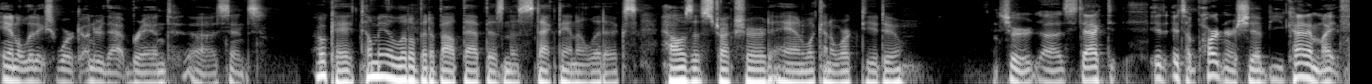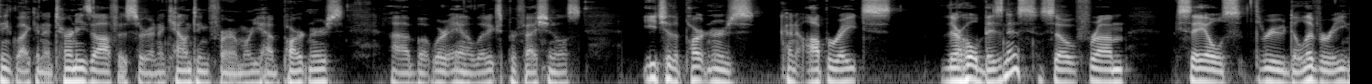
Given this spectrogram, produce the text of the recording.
analytics work under that brand uh, since. Okay, tell me a little bit about that business, Stacked Analytics. How is it structured, and what kind of work do you do? Sure. Uh, Stacked, it, it's a partnership. You kind of might think like an attorney's office or an accounting firm where you have partners, uh, but we're analytics professionals. Each of the partners kind of operates their whole business. So from sales through delivery,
